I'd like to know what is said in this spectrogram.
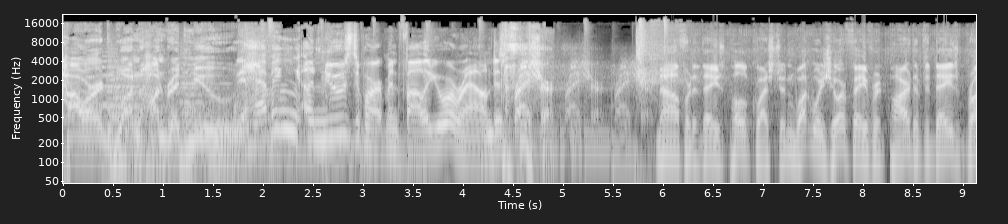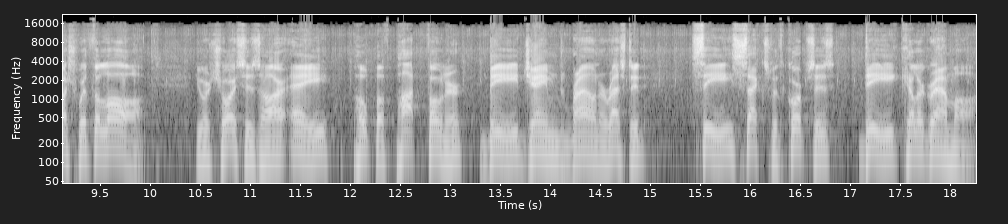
Howard 100 News. Having a news department follow you around is pressure. pressure, pressure. Now for today's poll question What was your favorite part of today's Brush with the Law? Your choices are A. Pope of Pot Phoner, B. James Brown arrested, C. Sex with corpses, D. Killer Grandma.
